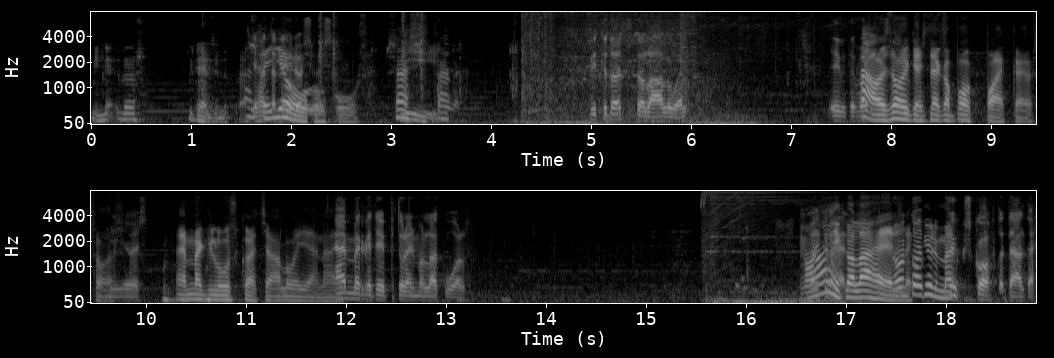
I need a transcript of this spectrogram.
Minne ylös? Miten sinne pääsee? Ihan Tänne. Tässä Niin. tänne. Vittu toista tuolla alueella. Ei mitä Tää olisi oikeesti aika pok-paikka jos ois. Niin ois. En mä kyllä usko, että se alue jää näin. MR-tyyppi tulee, niin me ollaan kuolla. No aika lähelle. No on toi Kyllä mä... yksi kohta täältä.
